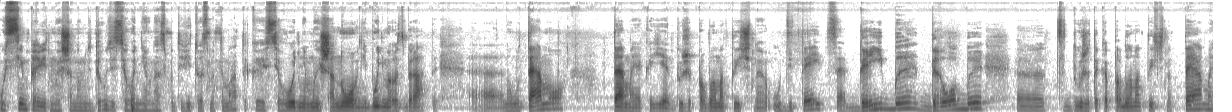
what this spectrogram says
Усім привіт, мої шановні друзі. Сьогодні у нас буде відео з математики. Сьогодні ми, шановні, будемо розбирати е, нову тему. Тема, яка є дуже проблематичною у дітей, це дріби, дроби. Е, це дуже така проблематична тема.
